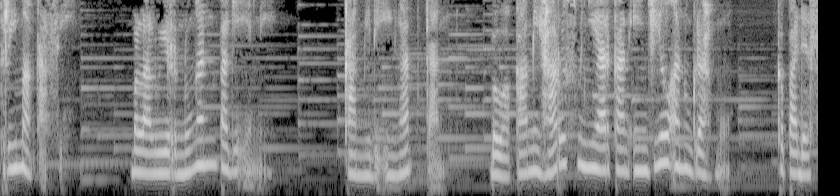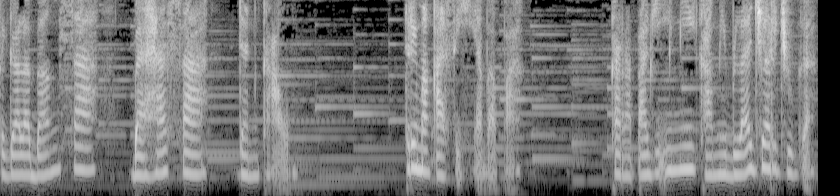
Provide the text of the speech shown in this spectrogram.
terima kasih. Melalui renungan pagi ini, kami diingatkan bahwa kami harus menyiarkan Injil anugerahmu kepada segala bangsa, bahasa, dan kaum. Terima kasih ya Bapa. Karena pagi ini kami belajar juga,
